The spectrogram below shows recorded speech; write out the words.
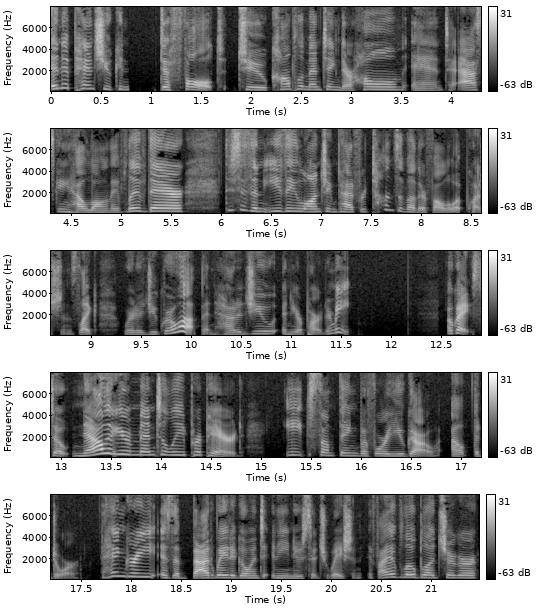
In a pinch, you can default to complimenting their home and to asking how long they've lived there. This is an easy launching pad for tons of other follow up questions like where did you grow up and how did you and your partner meet? Okay, so now that you're mentally prepared, eat something before you go out the door. Hangry is a bad way to go into any new situation. If I have low blood sugar,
